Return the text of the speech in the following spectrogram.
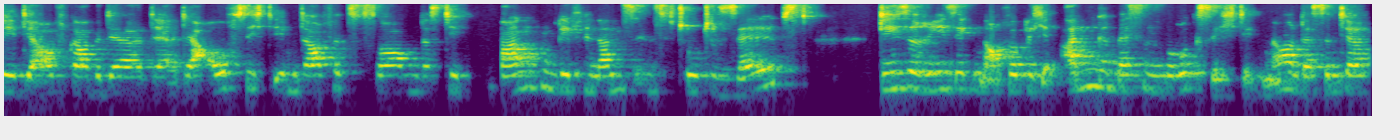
die, die Aufgabe der, der, der Aufsicht, eben dafür zu sorgen, dass die Banken, die Finanzinstitute selbst diese Risiken auch wirklich angemessen berücksichtigen. Ne? Und das sind ja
